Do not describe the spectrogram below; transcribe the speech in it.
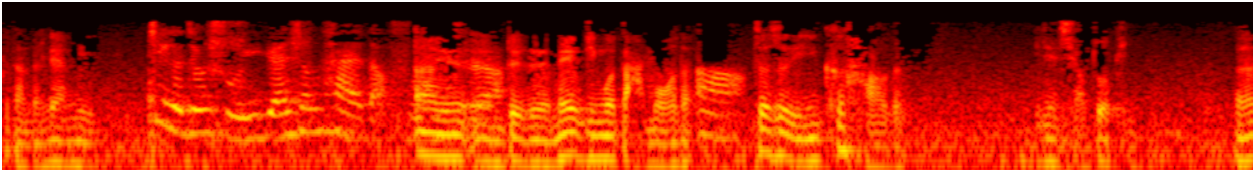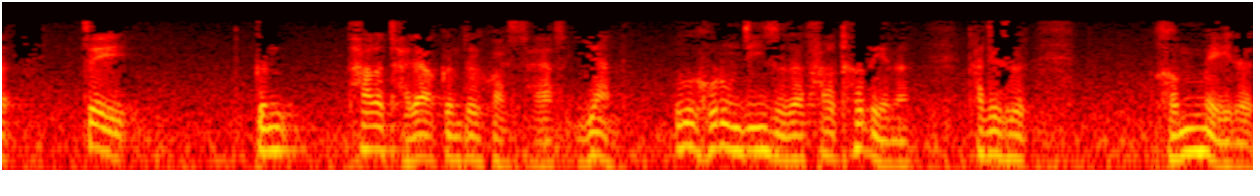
非常的亮丽。这个就属于原生态的芙蓉石。嗯，对对，没有经过打磨的。啊。这是已经刻好的一件小作品，呃，这跟它的材料跟这块材料是一样的。因为胡龙金石呢，它的特点呢，它就是很美的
